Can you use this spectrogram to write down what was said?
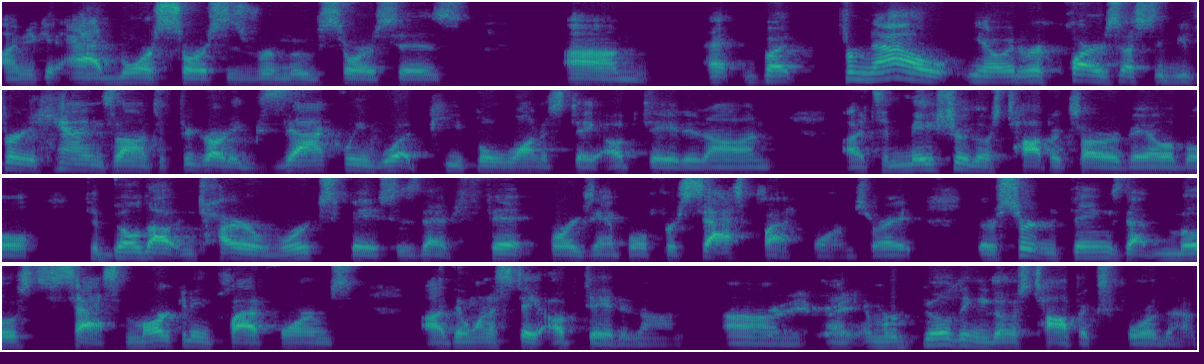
Um, you can add more sources, remove sources. Um, but for now, you know, it requires us to be very hands-on to figure out exactly what people want to stay updated on, uh, to make sure those topics are available, to build out entire workspaces that fit, for example, for SaaS platforms, right? There are certain things that most SaaS marketing platforms uh, they want to stay updated on, um, right, right. And, and we're building those topics for them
